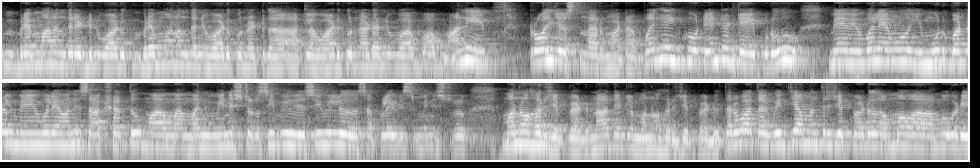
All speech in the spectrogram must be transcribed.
బ్రహ్మానంద రెడ్డిని వాడు బ్రహ్మానందాన్ని వాడుకున్నట్టుగా అట్లా వాడుకున్నాడని అని ట్రోల్ చేస్తున్నారన్నమాట. పైగా ఇంకోటి ఏంటంటే ఇప్పుడు మేము ఇవ్వలేము ఈ మూడు బండలు మేము ఇవ్వలేమని సాక్షాత్తు మా మన minister civil civil supplies minister Manohar చెప్పాడు. నా దీంట్లో మనోహర్ చెప్పాడు. తర్వాత విద్యామంత్రి చెప్పాడు అమ్మ అమ్మఒడి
